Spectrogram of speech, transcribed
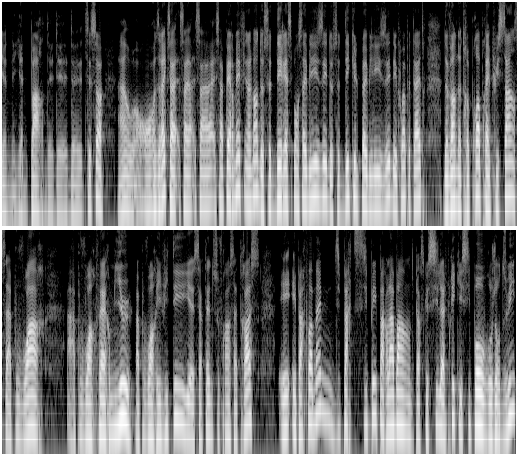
il y, a une, part de. c'est ça. Hein, on, dirait que ça, ça, permet finalement de se déresponsabiliser, de se déculpabiliser, des fois peut-être, devant notre propre impuissance à pouvoir, à pouvoir faire mieux, à pouvoir éviter euh, certaines souffrances atroces et, et parfois même d'y participer par la bande. Parce que si l'Afrique est si pauvre aujourd'hui,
